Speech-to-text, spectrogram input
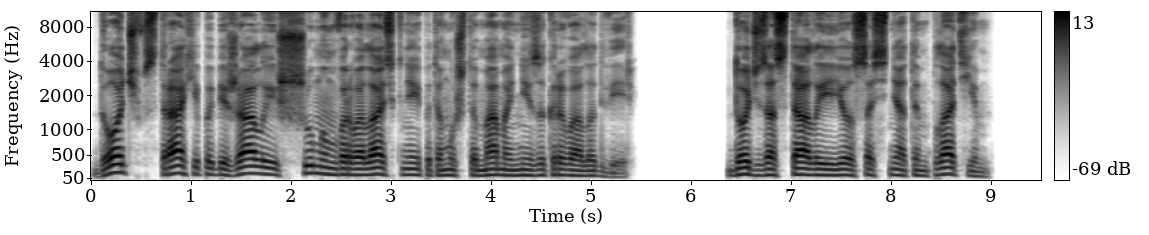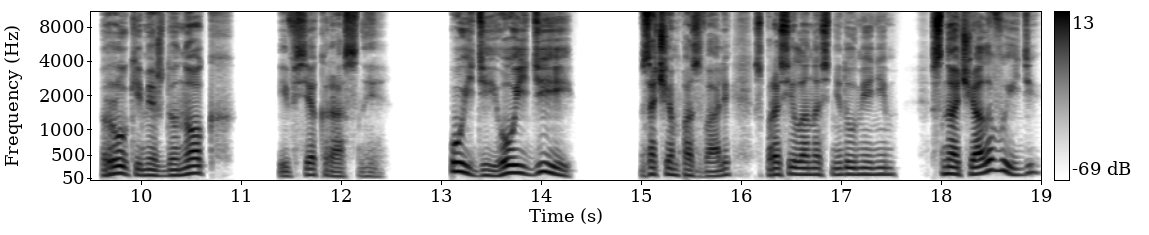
дочь в страхе побежала и с шумом ворвалась к ней, потому что мама не закрывала дверь. Дочь застала ее со снятым платьем руки между ног и все красные. «Уйди, уйди!» «Зачем позвали?» — спросила она с недоумением. «Сначала выйди».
